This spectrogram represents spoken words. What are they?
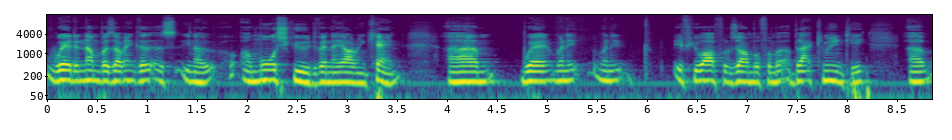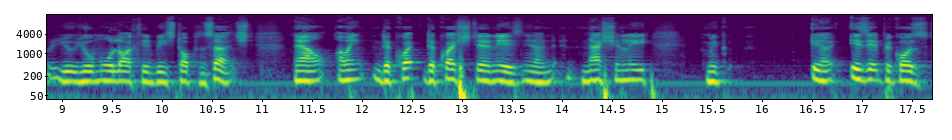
where the numbers I think are, you know are more skewed than they are in Kent. Um, where when it when it if you are, for example, from a black community, uh, you, you're more likely to be stopped and searched. Now, I mean, the que- the question is, you know, nationally, I mean, you know, is it because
